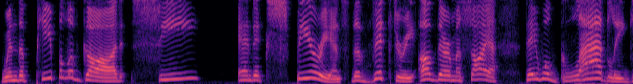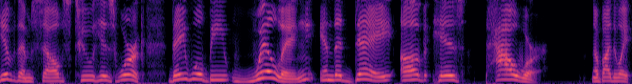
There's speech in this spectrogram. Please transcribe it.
When the people of God see and experience the victory of their Messiah, they will gladly give themselves to his work. They will be willing in the day of his power. Now, by the way,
